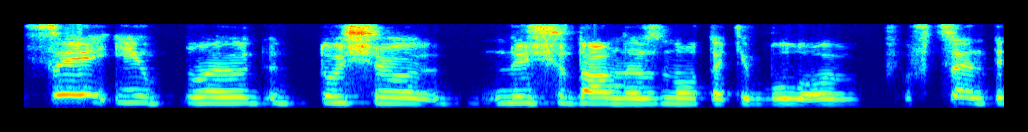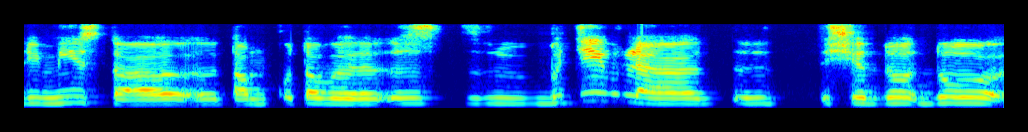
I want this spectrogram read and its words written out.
Це і е, то, що нещодавно знов таки було в центрі міста, е, там кутове будівля е, ще до, до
